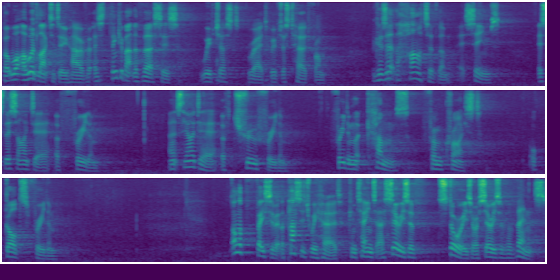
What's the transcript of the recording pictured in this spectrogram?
But what I would like to do, however, is think about the verses we've just read, we've just heard from. Because at the heart of them, it seems, is this idea of freedom. And it's the idea of true freedom freedom that comes from Christ, or God's freedom. On the face of it, the passage we heard contains a series of stories or a series of events.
